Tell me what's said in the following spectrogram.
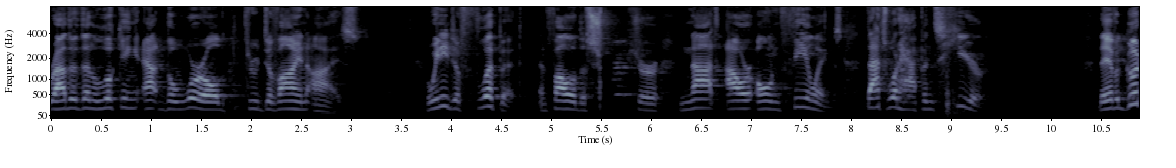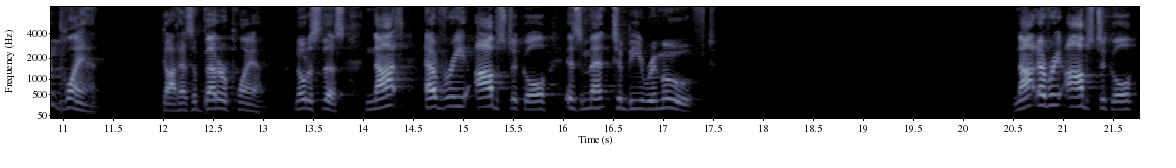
rather than looking at the world through divine eyes. We need to flip it and follow the scripture, not our own feelings. That's what happens here. They have a good plan. God has a better plan. Notice this not every obstacle is meant to be removed. Not every obstacle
